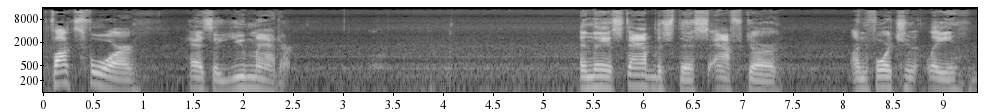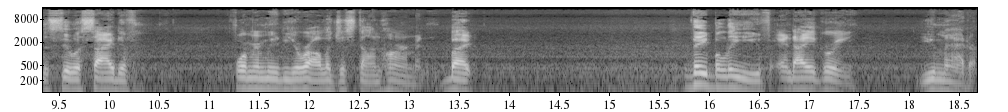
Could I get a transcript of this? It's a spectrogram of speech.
Fox 4 has a You Matter. And they established this after, unfortunately, the suicide of former meteorologist Don Harman. But they believe, and I agree, you matter.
